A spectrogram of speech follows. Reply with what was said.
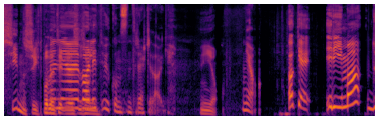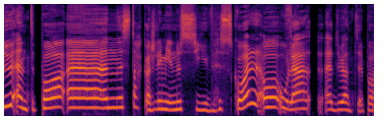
sinnssykt på det men tidligere jeg var litt ukonsentrert i dag. Ja. Ja. Ok, Rima, du endte på eh, en stakkarslig minus syv-score. Og Ole, eh, du endte på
